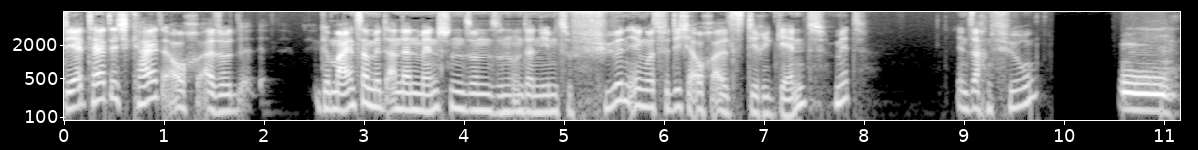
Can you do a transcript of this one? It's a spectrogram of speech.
der Tätigkeit auch, also gemeinsam mit anderen Menschen so ein, so ein Unternehmen zu führen, irgendwas für dich auch als Dirigent mit in Sachen Führung? Hm,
